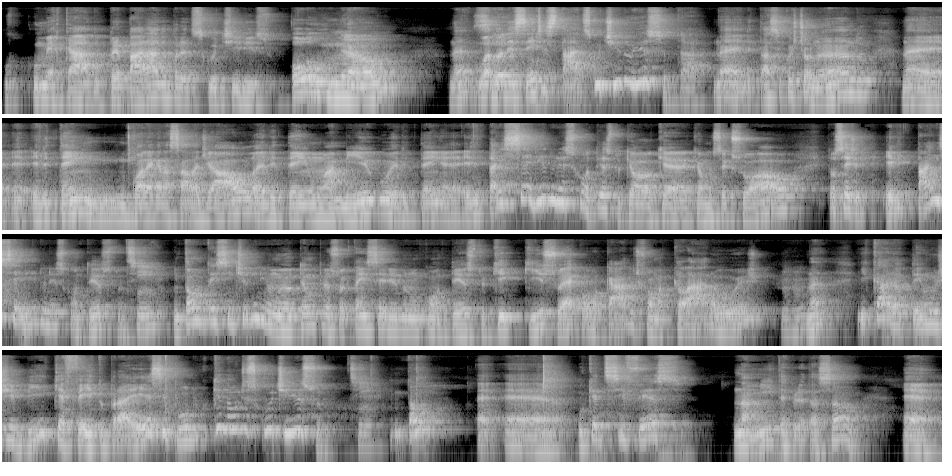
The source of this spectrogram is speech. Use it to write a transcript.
o, o mercado preparado para discutir isso ou Ou não, né? Sim. O adolescente está discutindo isso, Tá. né? Ele está se questionando, né? É, Ele tem um colega na sala de aula, ele tem um amigo, ele tem, é, ele está inserido nesse contexto que é, que é, que é homossexual. Então, ou seja, ele está inserido nesse contexto. Sim. Então não tem sentido nenhum eu ter uma pessoa que está inserida num contexto que, que isso é colocado de forma clara hoje, Uhum. né? E, cara, eu tenho um gibi que é feito para esse público que não discute isso. Sim. Então, é, é, o que se fez, na minha interpretação, é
